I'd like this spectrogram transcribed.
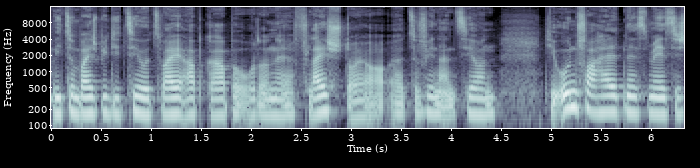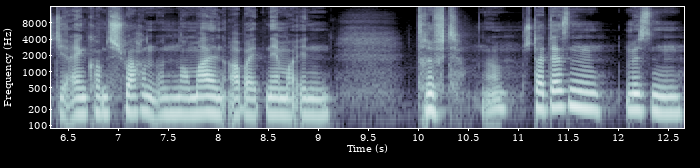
wie zum Beispiel die CO2-Abgabe oder eine Fleischsteuer äh, zu finanzieren, die unverhältnismäßig die einkommensschwachen und normalen ArbeitnehmerInnen trifft. Ne? Stattdessen müssen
